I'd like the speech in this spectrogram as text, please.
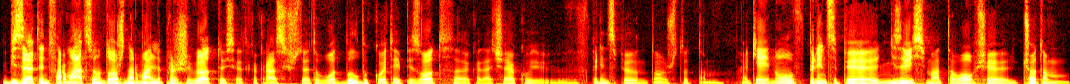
без этой информации он тоже нормально проживет, то есть это как раз, что это вот был бы какой-то эпизод, э, когда человеку, в принципе, ну, что там, окей, ну, в принципе, независимо от того вообще, что там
